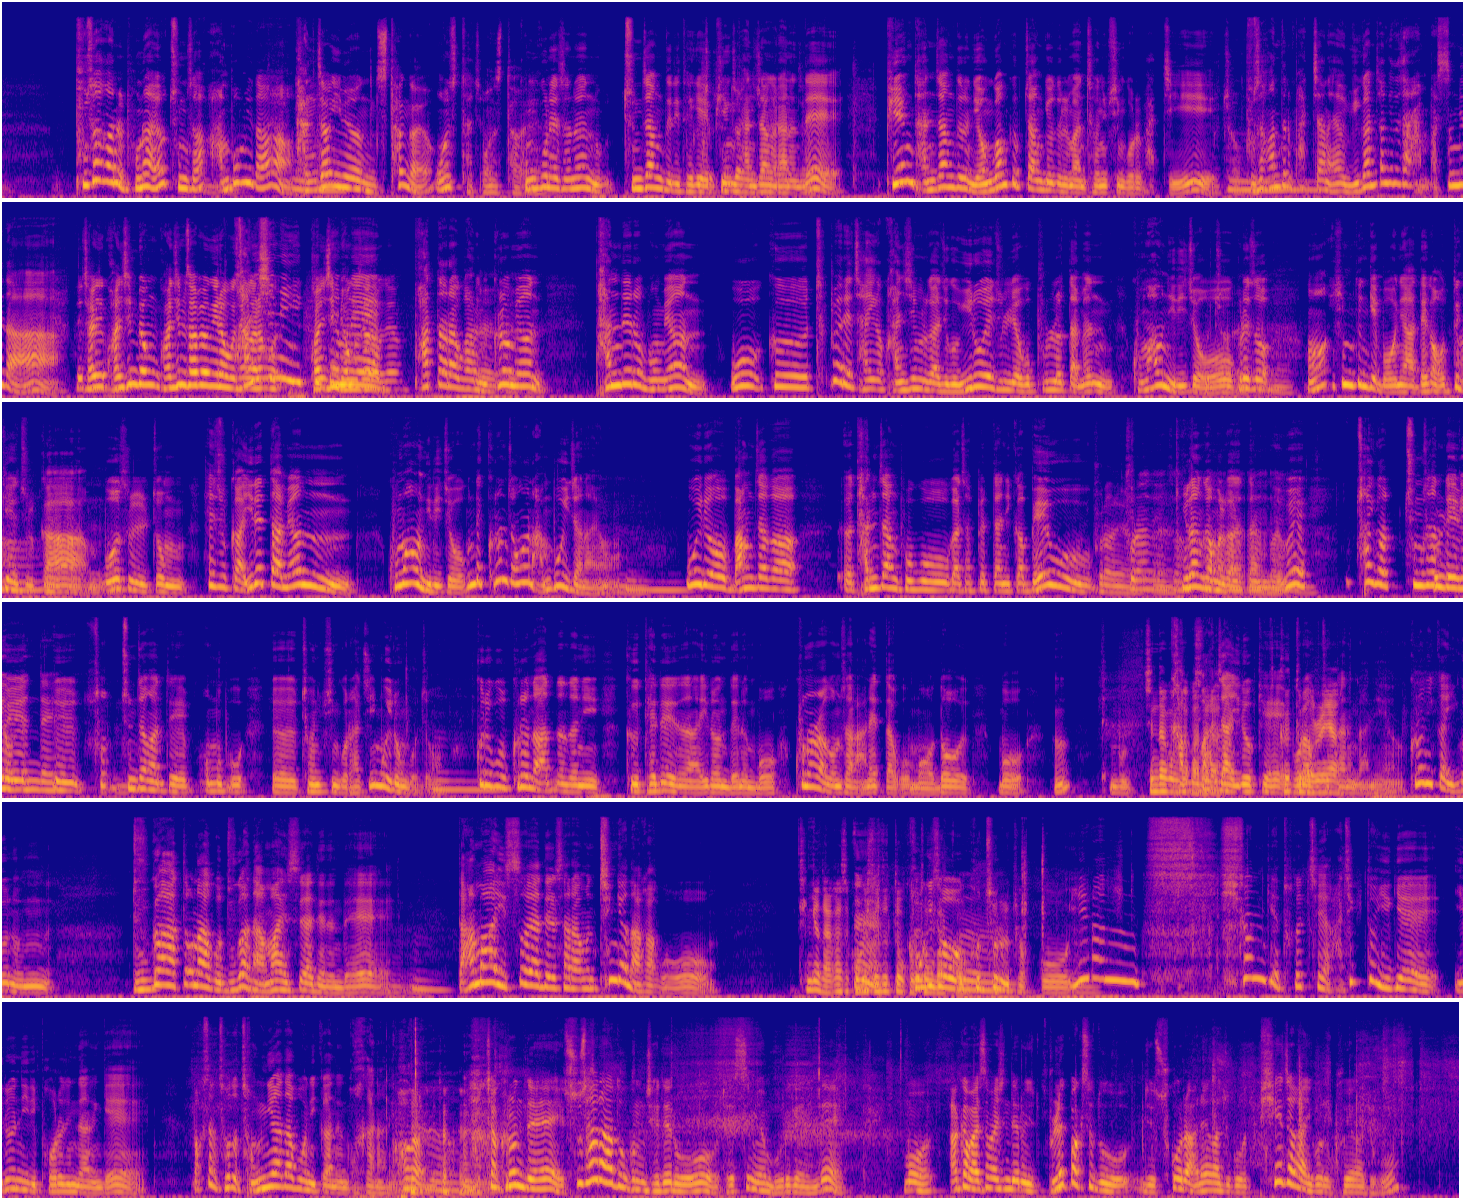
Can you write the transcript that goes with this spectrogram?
부사관을 보나요? 중사 안 봅니다. 단장이면 스타인가요? 원스타죠. 원스타. 공군에서는 준장들이 되게 그렇죠, 비행 단장을 하는데 비행 단장들은 영관급 장교들만 전입 신고를 받지. 그렇죠. 부사관들은 받잖아요. 위관 장교들 잘안 받습니다. 근데 자기 관심병 관심사병이라고 관심이 있기 관심 때문에 병사라고 생각. 봤다라고 하는 네, 거. 그러면 반대로 보면 오 그 특별히 자기가 관심을 가지고 위로해 주려고 불렀다면 고마운 일이죠. 그렇죠. 그래서 네, 네. 어 힘든 게 뭐냐, 내가 어떻게 아, 해줄까, 음, 음, 음. 무엇을 좀 해줄까 이랬다면 고마운 일이죠. 근데 그런 정황은 안 보이잖아요. 음. 오히려 망자가 어, 단장 보고가 잡혔다니까 매우 불안해요. 불안해서. 네. 부담감을 어, 어, 가졌다는 어, 거예요. 어. 왜 자기가 왜 없는데. 에, 소- 준장한테 업무 보고 어, 전입 신고를 하지 뭐 이런 거죠. 음. 그리고 그러나더니 그 대대나 이런 데는 뭐 코로나 검사를 안 했다고 뭐 너뭐 응? 뭐 진단검사. 맞아 이렇게 그것도 뭐라고? 했다는 거 아니에요. 그러니까 이거는 누가 떠나고 누가 남아 있어야 되는데 음. 남아 있어야 될 사람은 튕겨 나가고 튕겨 나가서 거기서도 네, 또 거기서 고통받고 고초를 겪고 이런 이런 게 도대체 아직도 이게 이런 일이 벌어진다는 게 막상 저도 정리하다 보니까는 화가 나네요. 화가 납니다. 자 그런데 수사라도 그럼 제대로 됐으면 모르겠는데 뭐 아까 말씀하신 대로 이 블랙박스도 이제 수거를 안 해가지고 피해자가 이거를 구해가지고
